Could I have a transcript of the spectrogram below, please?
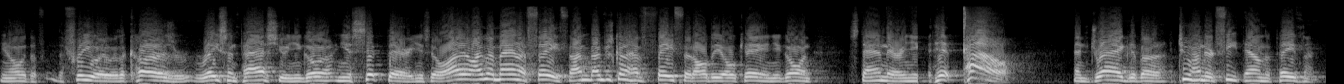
you know, the, the freeway where the cars are racing past you, and you go and you sit there, and you say, well, I, am a man of faith. I'm, I'm just going to have faith that I'll be okay. And you go and stand there, and you get hit, pow, and dragged about 200 feet down the pavement.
